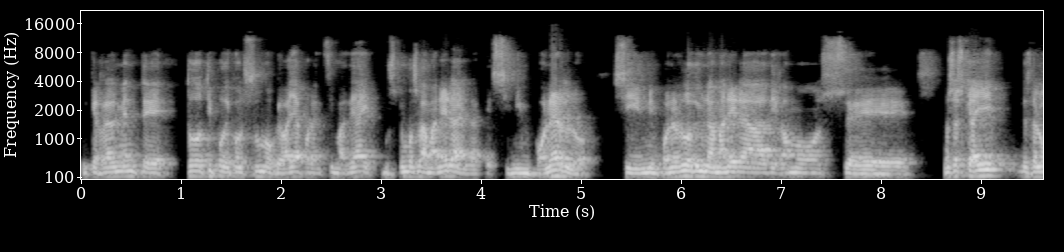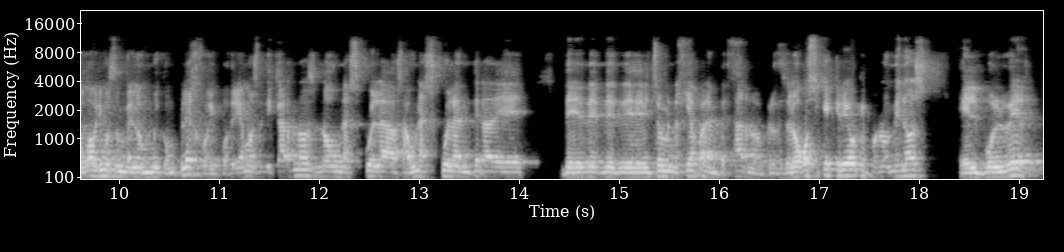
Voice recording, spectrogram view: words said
y que realmente todo tipo de consumo que vaya por encima de ahí, busquemos la manera en la que sin imponerlo sin imponerlo de una manera, digamos, eh, no sé, es que ahí desde luego abrimos un melón muy complejo y podríamos dedicarnos no una escuela, o sea, una escuela entera de, de, de energía para empezarlo, pero desde luego sí que creo que por lo menos el volver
